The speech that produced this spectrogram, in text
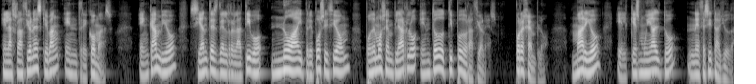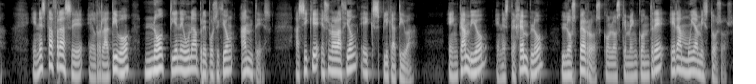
en las oraciones que van entre comas. En cambio, si antes del relativo no hay preposición, podemos emplearlo en todo tipo de oraciones. Por ejemplo, Mario el que es muy alto necesita ayuda. En esta frase el relativo no tiene una preposición antes, así que es una oración explicativa. En cambio, en este ejemplo, los perros con los que me encontré eran muy amistosos.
